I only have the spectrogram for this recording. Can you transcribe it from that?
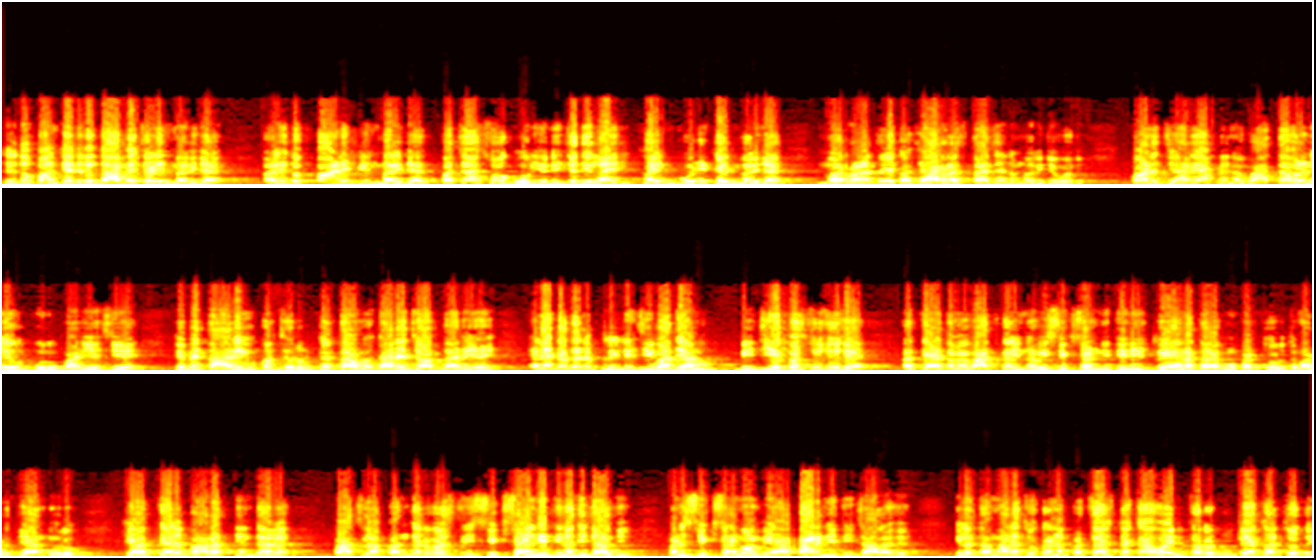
એ તો પંખે તો દાબે ચડીને મરી જાય. અરે તો પાણી પીને મરી જાય. પચાસ સો ગોળીઓ નીચેથી લાઈન ખાઈને ગોળી ખાઈને મરી જાય. મરવાના તો એક હજાર રસ્તા છે ને મરી જવો પણ જ્યારે આપણે વાતાવરણ એવું પૂરું પાડીએ છીએ કે ભાઈ તારી ઉપર જરૂર કરતા વધારે જવાબદારી આવી, એના કરતા ફ્રીલી જીવા દેવાનું. બીજી એક વસ્તુ શું છે? અત્યારે તમે વાત કરી નવી શિક્ષણ નીતિની, તો એના તરફ હું પણ થોડું તમારું ધ્યાન દોરું કે અત્યારે ભારતની અંદર પાછલા પંદર વર્ષથી શિક્ષણ નીતિ નથી ચાલતી, પણ શિક્ષણમાં વ્યાપાર નીતિ ચાલે છે. એટલે તમારા છોકરાને પચાસ ટકા હોય ને કરોડ રૂપિયા ખર્ચો, તો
